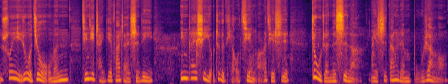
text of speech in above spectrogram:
所以如果就我们经济产业发展实力，应该是有这个条件啊，而且是。助人的事呢，也是当仁不让哦。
